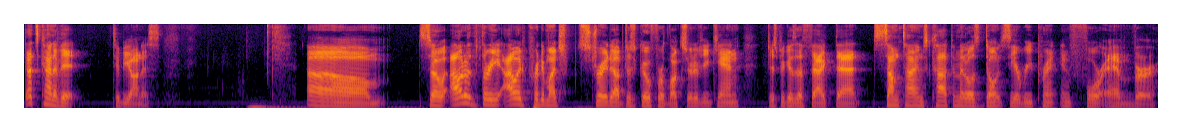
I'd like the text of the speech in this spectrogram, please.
That's kind of it, to be honest. Um, so out of the three, I would pretty much straight up just go for Luxord if you can, just because of the fact that sometimes copy metals don't see a reprint in forever.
